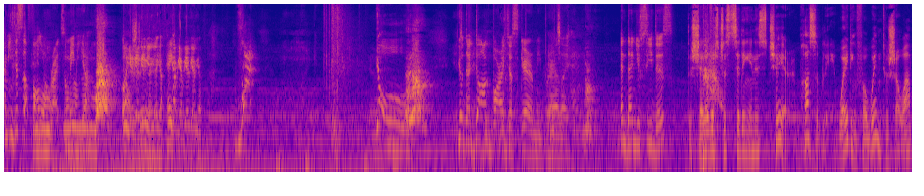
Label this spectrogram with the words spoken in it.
I mean, this is a follow-up, no, right? So no, maybe no, yeah. no, no. Oh, No, yeah, yeah, stay yeah, yeah, there. yeah, Hey. yeah, yeah, yeah, yeah, yeah. What? Yo, yo, that dog bark just scared me, bro. It's Like, okay. and then you see this. The shadow was just sitting in his chair, possibly waiting for Win to show up.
